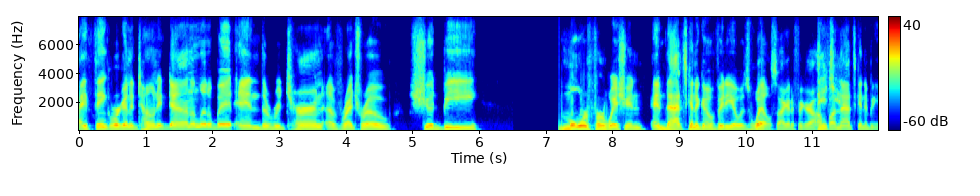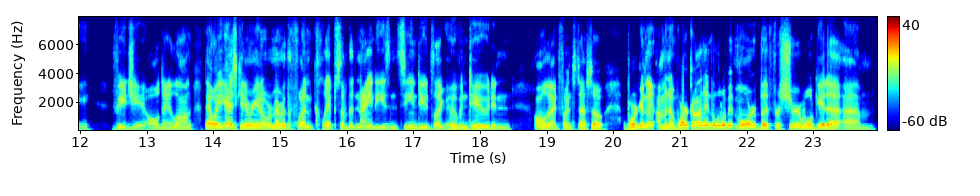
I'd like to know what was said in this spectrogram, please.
I think we're gonna tone it down a little bit, and the return of retro should be more fruition, and that's gonna go video as well. So I got to figure out how fun that's gonna be. VG all day long. That way you guys can, you know, remember the fun clips of the 90s and seeing dudes like Juventud and all that fun stuff. So we're gonna I'm gonna work on it a little bit more, but for sure we'll get a um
